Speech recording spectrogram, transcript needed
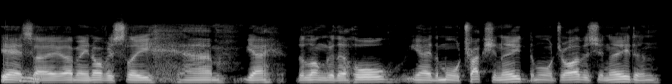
yeah, mm-hmm. so I mean, obviously, um, yeah, the longer the haul, you know, the more trucks you need, the more drivers you need, and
